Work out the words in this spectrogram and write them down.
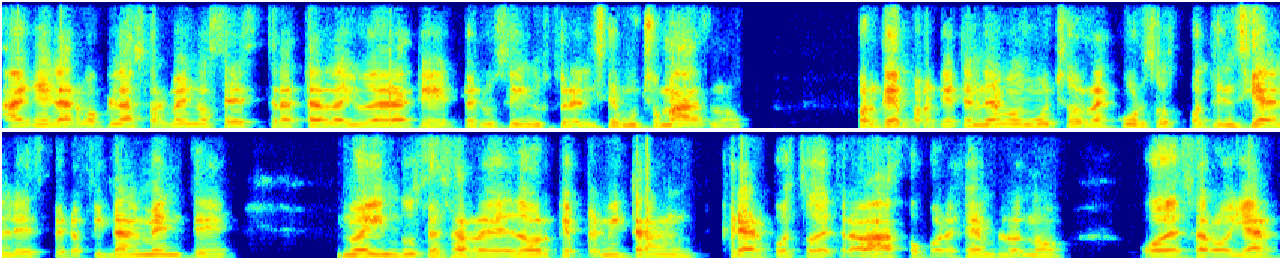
en el largo plazo al menos, es tratar de ayudar a que el Perú se industrialice mucho más, ¿no? ¿Por qué? Porque tenemos muchos recursos potenciales, pero finalmente no hay industrias alrededor que permitan crear puestos de trabajo, por ejemplo, ¿no? O desarrollar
